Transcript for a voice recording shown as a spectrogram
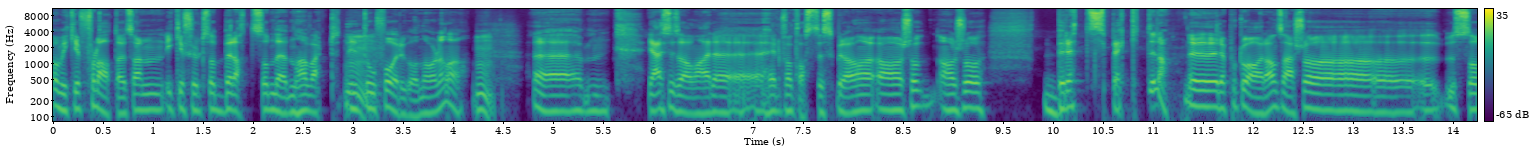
om ikke flata ut, så er den ikke fullt så bratt som det den har vært de to foregående årene. da. Mm. Eh, jeg syns han er eh, helt fantastisk bra. Han har så, han har så bredt spekter. da. Eh, Repertoaret hans er så, så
